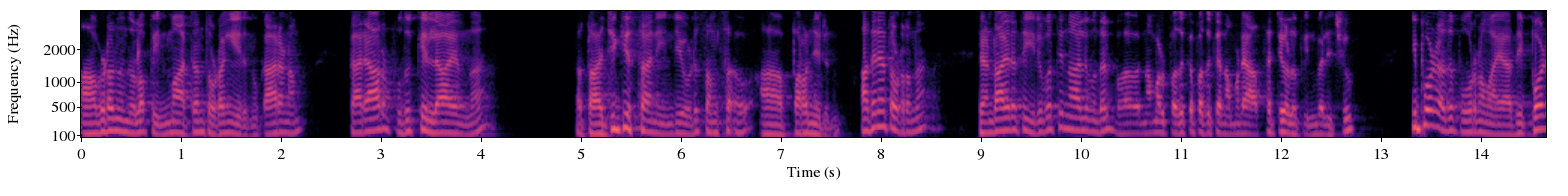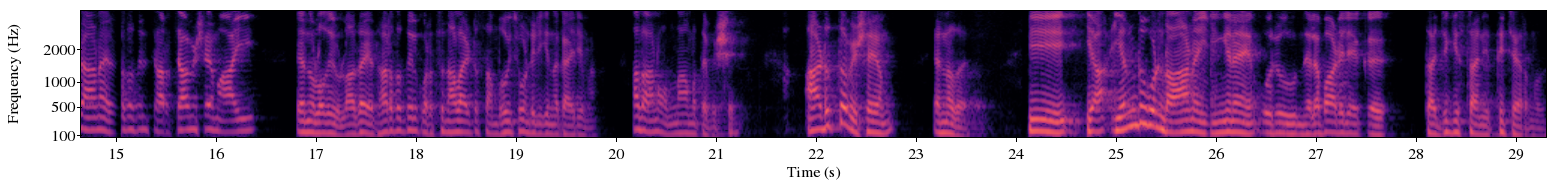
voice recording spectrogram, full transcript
അവിടെ നിന്നുള്ള പിന്മാറ്റം തുടങ്ങിയിരുന്നു. കാരണം കരാർ പുതുക്കില്ല എന്ന് താജിക്കിസ്ഥാൻ ഇന്ത്യയോട് സംസാ പറഞ്ഞിരുന്നു. അതിനെ തുടർന്ന് രണ്ടായിരത്തി ഇരുപത്തിനാല് മുതൽ നമ്മൾ പതുക്കെ പതുക്കെ നമ്മുടെ അസറ്റുകൾ പിൻവലിച്ചു. ഇപ്പോഴത് പൂർണമായി. അത് ഇപ്പോഴാണ് യഥാർത്ഥത്തിൽ ചർച്ചാ വിഷയമായി എന്നുള്ളതേ ഉള്ളൂ. അത് യഥാർത്ഥത്തിൽ കുറച്ച് നാളായിട്ട് സംഭവിച്ചുകൊണ്ടിരിക്കുന്ന കാര്യമാണ്. അതാണ് ഒന്നാമത്തെ വിഷയം. അടുത്ത വിഷയം എന്നത് ഈ എന്തുകൊണ്ടാണ് ഇങ്ങനെ ഒരു നിലപാടിലേക്ക് തജിക്കിസ്ഥാൻ എത്തിച്ചേർന്നത്?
